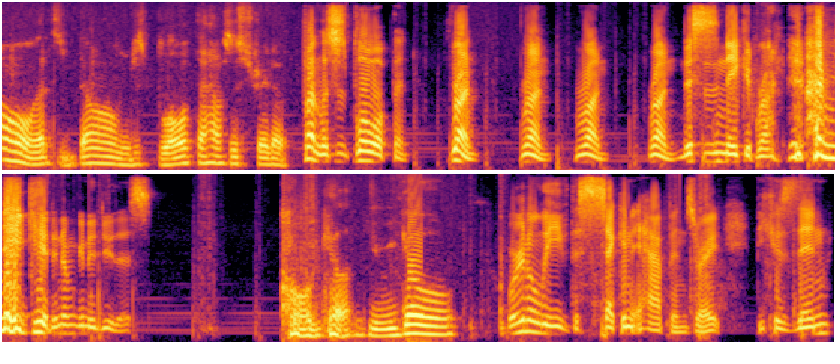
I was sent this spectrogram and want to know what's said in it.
Oh, that's dumb. Just blow up the houses straight up. Fine, let's just blow up then. Run, run, run, run. This is a naked run. I'm naked and I'm gonna do this. Oh god, here we go. We're gonna leave the second it happens, right? Because then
